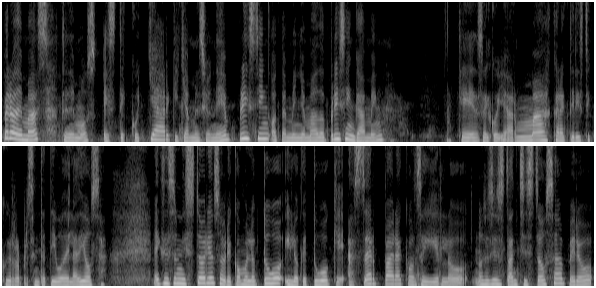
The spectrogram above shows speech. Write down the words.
Pero además tenemos este collar que ya mencioné, Prising o también llamado Gamen, que es el collar más característico y representativo de la diosa. Existe una historia sobre cómo lo obtuvo y lo que tuvo que hacer para conseguirlo. No sé si es tan chistosa, pero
